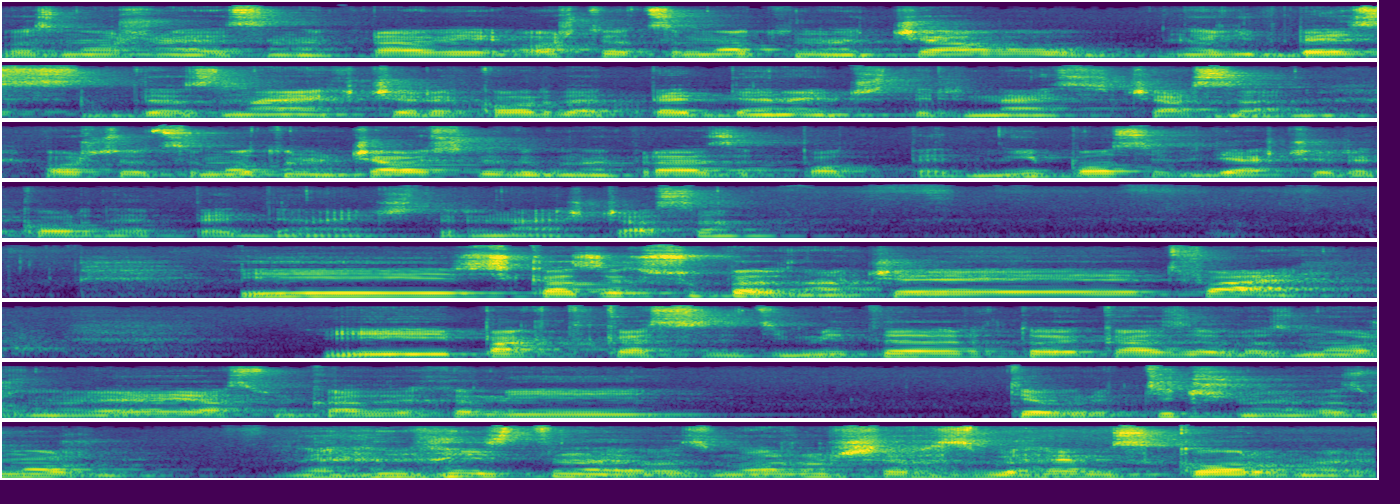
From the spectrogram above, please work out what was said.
възможно е да се направи. Още от самото начало, нали, без да знаех, че рекорда е 5 дена и 14 часа, mm-hmm. още от самото начало исках да го направя за под 5 дни. После видях, че рекорда е 5 дена и 14 часа. И си казах, супер, значи това е. И пак така с Димитър, той каза, възможно ли е? Аз му казах, ми теоретично е възможно. Наистина е възможно, ще разберем скоро, нали?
